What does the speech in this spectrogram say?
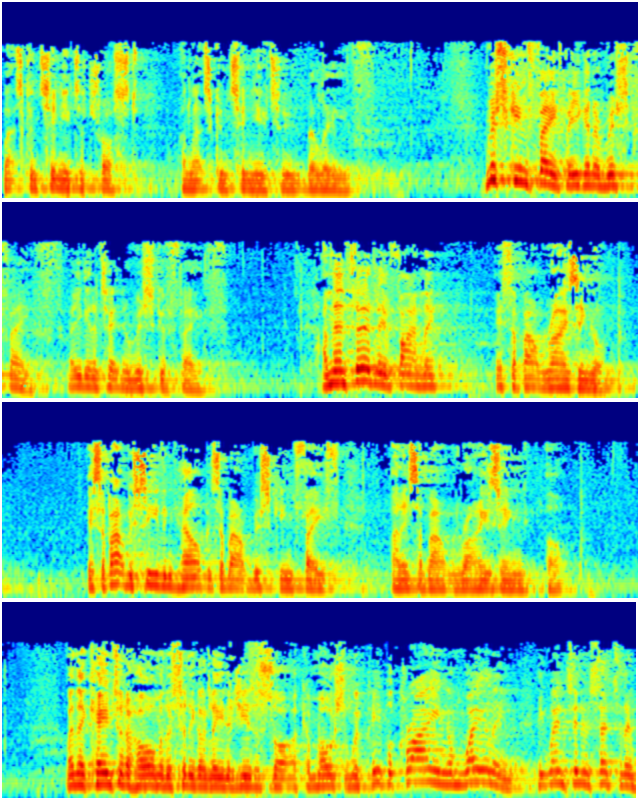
Let's continue to trust and let's continue to believe. Risking faith. Are you going to risk faith? Are you going to take the risk of faith? And then thirdly and finally, it's about rising up. It's about receiving help. It's about risking faith and it's about rising up. When they came to the home of the synagogue leader, Jesus saw a commotion with people crying and wailing. He went in and said to them,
